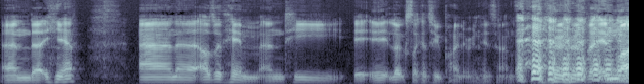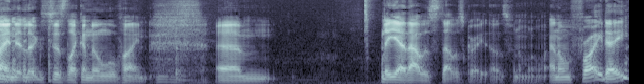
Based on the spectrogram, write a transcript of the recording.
and uh, yeah, and uh, I was with him, and he it, it looks like a two pinter in his hand, but in mine it looks just like a normal pint. Um, but yeah, that was that was great. That was phenomenal. And on Friday,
